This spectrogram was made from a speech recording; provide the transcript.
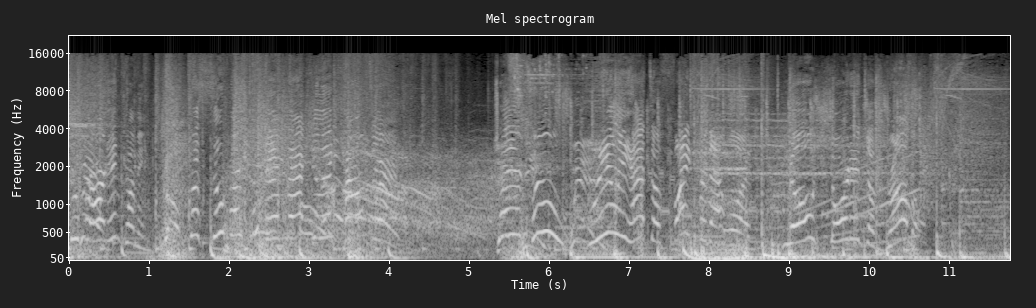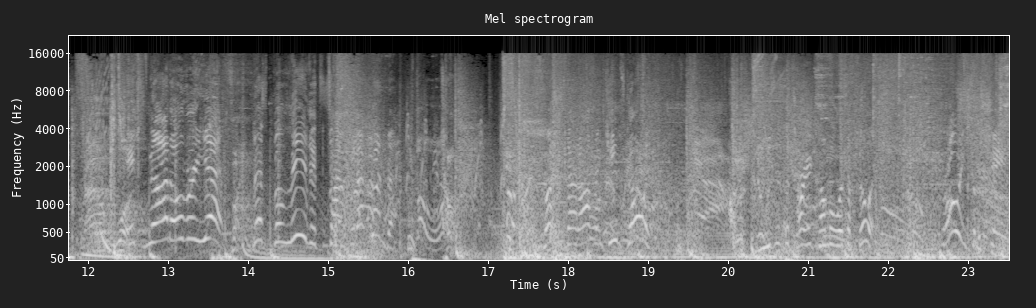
super hard incoming. The super immaculate counter. Player two really had to fight for that one. No shortage of drama. Round one. It's not over yet. Best believe it's time for that run back. Rushes that off and keeps going. Uses the target combo with a filler. Throwing some shade.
